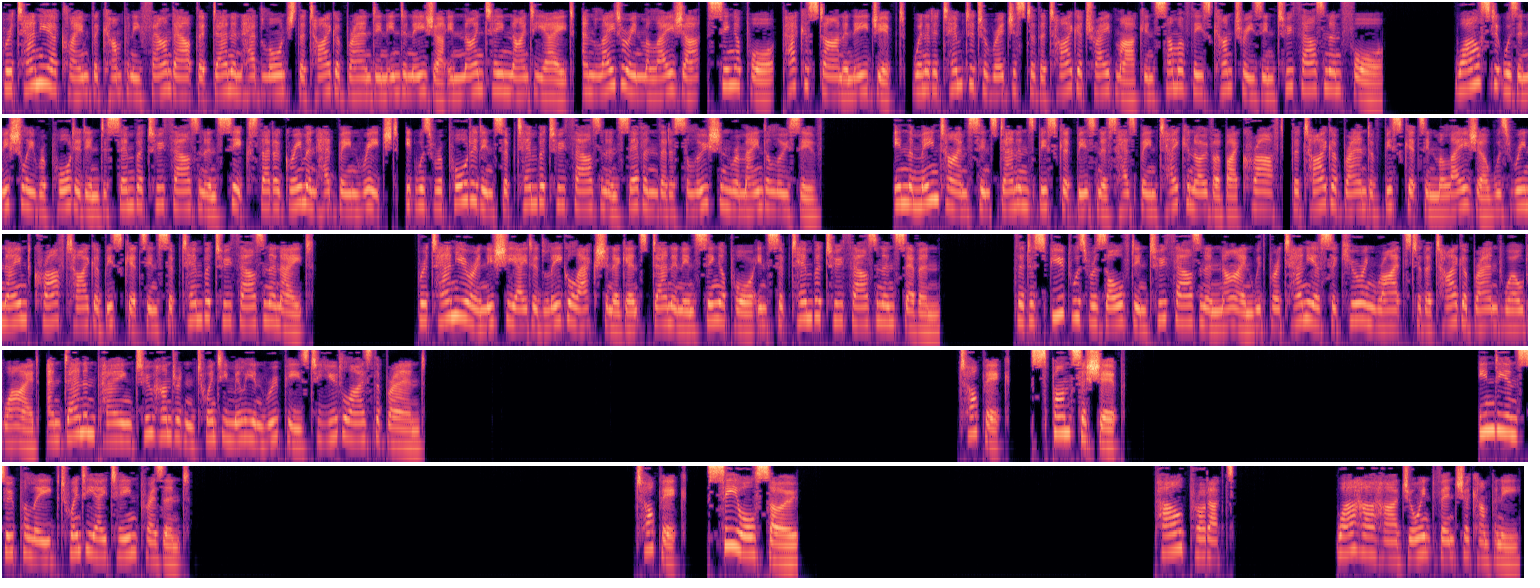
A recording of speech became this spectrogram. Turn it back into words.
Britannia claimed the company found out that Dannon had launched the Tiger brand in Indonesia in 1998, and later in Malaysia, Singapore, Pakistan and Egypt, when it attempted to register the Tiger trademark in some of these countries in 2004. Whilst it was initially reported in December 2006 that agreement had been reached, it was reported in September 2007 that a solution remained elusive. In the meantime since Dannon's biscuit business has been taken over by Kraft, the Tiger brand of biscuits in Malaysia was renamed Kraft Tiger Biscuits in September 2008. Britannia initiated legal action against Dannon in Singapore in September 2007. The dispute was resolved in 2009 with Britannia securing rights to the Tiger brand worldwide, and Dannon paying 220 million rupees to utilize the brand. Topic: Sponsorship. Indian Super League 2018 present. Topic: See also. Parle Products Wahaha Joint Venture Company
